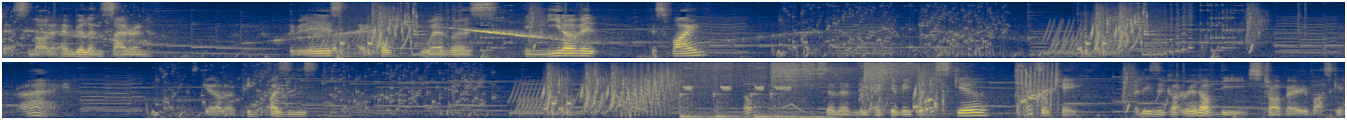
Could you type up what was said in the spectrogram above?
that's not an ambulance siren. If it is, I hope whoever's in need of it is fine. Alright. Let's get all the pink fuzzies. Oh, accidentally activated the skill. That's okay. At least it got rid of the strawberry basket.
